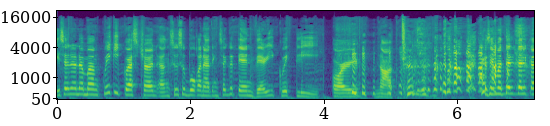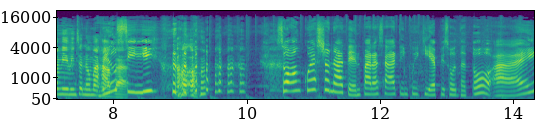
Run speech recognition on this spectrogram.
isa na namang quickie question ang susubukan nating sagutin very quickly or not. Kasi madaldal kami minsan humahaba. We'll see. Oo. So, ang question natin para sa ating quickie episode na to ay,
